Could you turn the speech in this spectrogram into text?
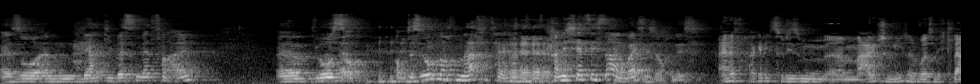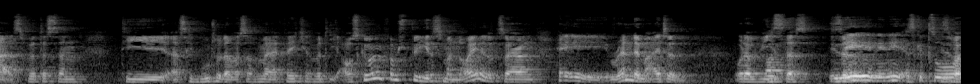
Also ähm, der hat die besten Werte von allen. Äh, bloß ob, ob das irgend noch einen Nachteil hat, kann ich jetzt nicht sagen, weiß ich auch nicht. Eine Frage nicht zu diesem äh, magischen Gegenstand, wo es nicht klar ist, wird das dann die Attribute oder was auch immer, Fähigkeit, wird die ausgewählt vom Spiel jedes Mal neu, sozusagen, hey, random Item. Oder wie Was? ist das? Diese- nee, nee, nee, es gibt so,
